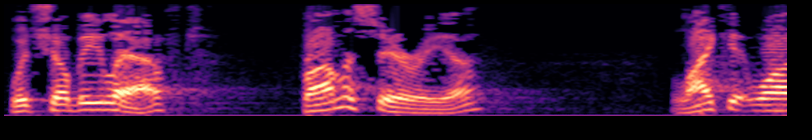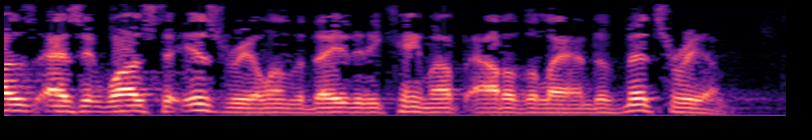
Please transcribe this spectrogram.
which shall be left from Assyria, like it was as it was to Israel in the day that he came up out of the land of Mitzrayim.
